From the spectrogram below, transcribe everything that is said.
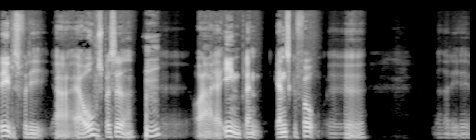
dels fordi jeg er Aarhus-baseret, mm. og er en blandt ganske få øh, hvad det,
